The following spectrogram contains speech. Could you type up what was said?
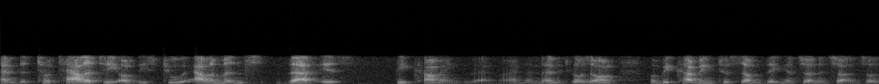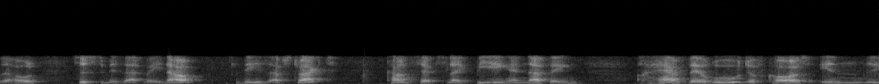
and the totality of these two elements, that is becoming then, right? And then it goes on from becoming to something, and so on and so on. So the whole system is that way. Now, these abstract concepts like being and nothing have their root, of course, in the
